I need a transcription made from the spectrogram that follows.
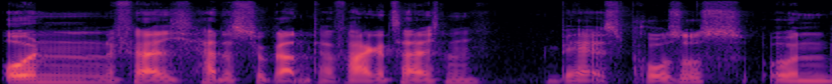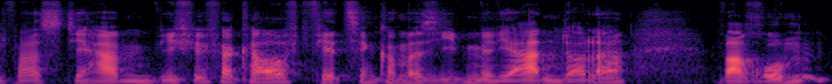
Und vielleicht hattest du gerade ein paar Fragezeichen. Wer ist Prosus und was? Die haben wie viel verkauft? 14,7 Milliarden Dollar. Warum?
